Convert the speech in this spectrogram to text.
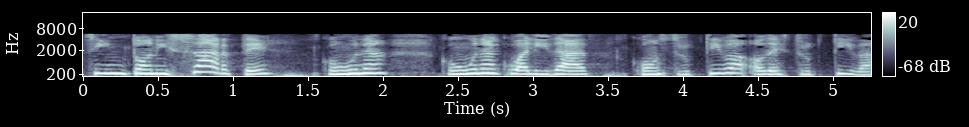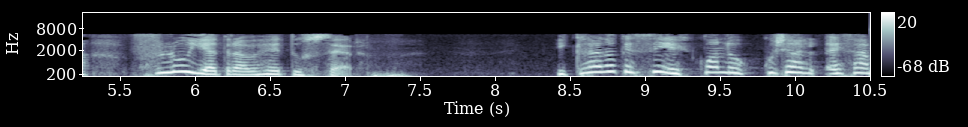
sintonizarte con una, con una cualidad constructiva o destructiva, fluye a través de tu ser. Y claro que sí, es cuando escuchas esa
